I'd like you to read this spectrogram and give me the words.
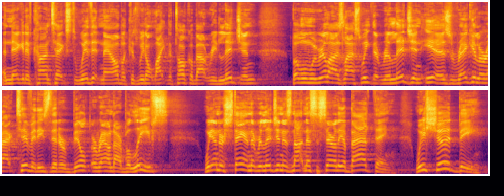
a negative context with it now because we don't like to talk about religion. But when we realized last week that religion is regular activities that are built around our beliefs, we understand that religion is not necessarily a bad thing. We should be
